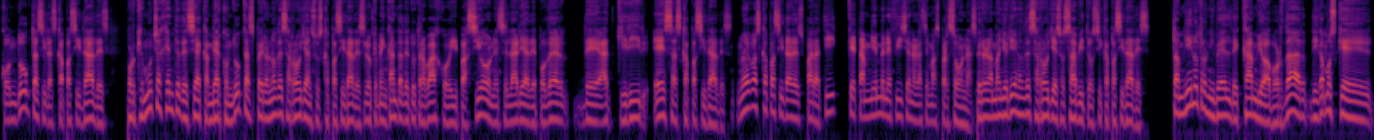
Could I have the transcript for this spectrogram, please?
conductas y las capacidades, porque mucha gente desea cambiar conductas, pero no desarrollan sus capacidades. Lo que me encanta de tu trabajo y pasión es el área de poder de adquirir esas capacidades, nuevas capacidades para ti que también benefician a las demás personas, pero la mayoría no desarrolla esos hábitos y capacidades. También otro nivel de cambio a abordar, digamos que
